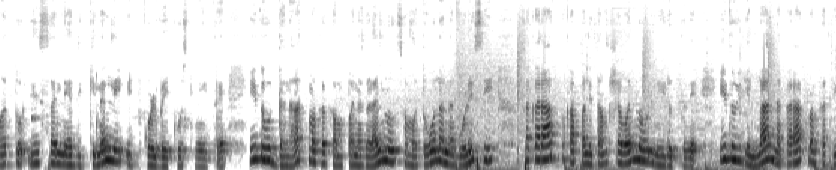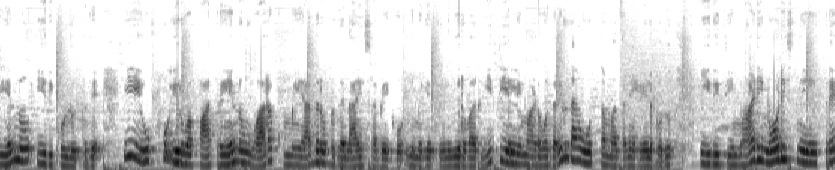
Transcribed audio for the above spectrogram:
ಮತ್ತು ಈಶಾನ್ಯ ದಿಕ್ಕಿನಲ್ಲಿ ಇಟ್ಕೊಳ್ಬೇಕು ಸ್ನೇಹಿತರೆ. ಇದು ಧನಾತ್ಮಕ ಕಂಪನಗಳನ್ನು ಸಮತೋಲನಗೊಳಿಸಿ ಸಕಾರಾತ್ಮಕ ಫಲಿತಾಂಶವನ್ನು ನೀಡುತ್ತದೆ. ಇದು ಎಲ್ಲ ನಕಾರಾತ್ಮಕತೆಯನ್ನು ಹೀರಿಕೊಳ್ಳುತ್ತದೆ. ಈ ಉಪ್ಪು ಇರುವ ಪಾತ್ರೆಯನ್ನು ವಾರಕ್ಕೊಮ್ಮೆಯಾದರೂ ಬದಲಾಯಿಸಬೇಕು. ನಿಮಗೆ ತಿಳಿದಿರುವ ರೀತಿಯಲ್ಲಿ ಮಾಡುವುದರಿಂದ ಉತ್ತಮ ಅಂತಲೇ ಹೇಳ್ಬೋದು. ಈ ರೀತಿ ಮಾಡಿ ನೋಡಿ ಸ್ನೇಹಿತರೆ,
